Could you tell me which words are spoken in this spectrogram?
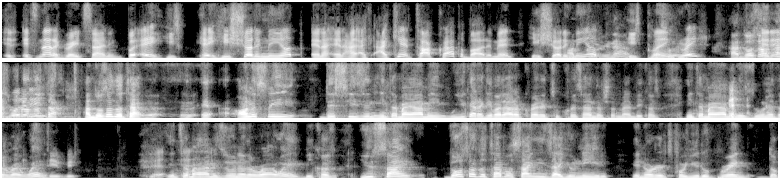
it, it's not a great signing. But hey, he's hey he's shutting me up, and I and I I can't talk crap about it, man. He's shutting me up. Not. He's playing Absolutely. great. And those are, is and what those it are the is. ti- and those are the time. Eh, honestly, this season, Inter Miami, you got to give a lot of credit to Chris Henderson, man, because Inter Miami is doing it the right way. Stevie. Inter Miami's doing it the right way because you sign those are the type of signings that you need in order for you to bring the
